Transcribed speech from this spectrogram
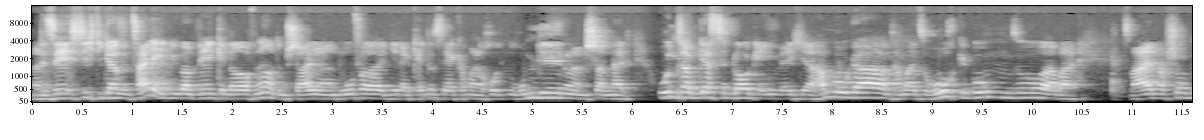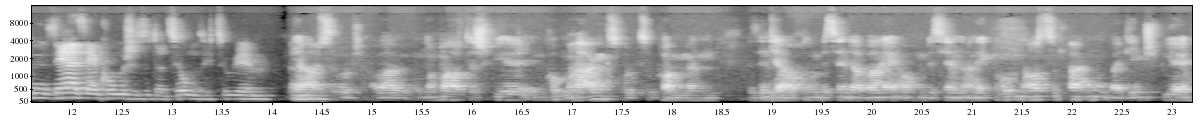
man ist sich die ganze Zeit irgendwie über den Weg gelaufen ne? und im Stadion Hannover, jeder kennt es ja, kann man auch unten rumgehen und dann standen halt unterm Gästeblock irgendwelche Hamburger und haben halt so hochgebunken so, aber es war einfach schon eine sehr, sehr komische Situation, muss ich zugeben. Ja, damals. absolut. Aber um nochmal auf das Spiel in Kopenhagen zurückzukommen, wir sind ja auch so ein bisschen dabei, auch ein bisschen Anekdoten auszupacken. Und bei dem Spiel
